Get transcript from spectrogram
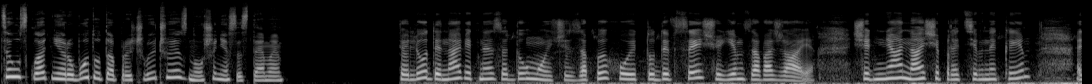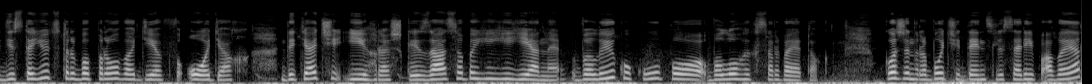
Це ускладнює роботу та пришвидшує зношення системи. Що люди, навіть не задумуючись, запихують туди все, що їм заважає. Щодня наші працівники дістають з трубопроводів одяг, дитячі іграшки, засоби гігієни, велику купу вологих серветок. Кожен робочий день слюсарів АВР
